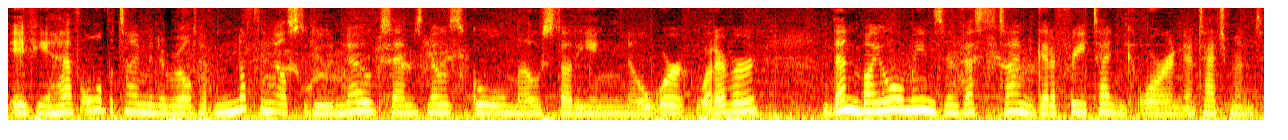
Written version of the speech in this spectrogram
If you have all the time in the world, have nothing else to do, no exams, no school, no studying, no work, whatever, then by all means invest the time, get a free tank or an attachment.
